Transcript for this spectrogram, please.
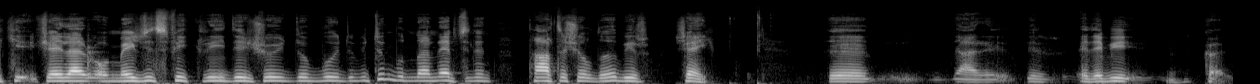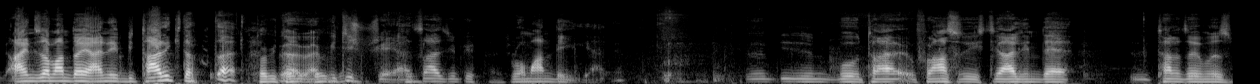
fikir şeyler o meclis fikriydi, şuydu, buydu. Bütün bunların hepsinin tartışıldığı bir şey. Ee, yani bir edebi aynı zamanda yani bir tarih kitabı da Tabii, tabii, Yani tabii. müthiş bir şey yani. Sadece bir roman değil yani. Ee, Bizim bu ta- Fransız ihtilalinde e, tanıdığımız,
